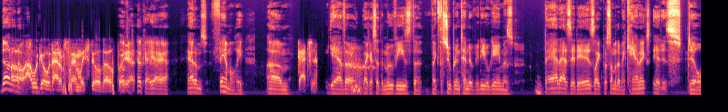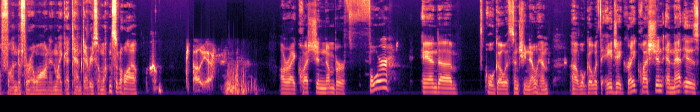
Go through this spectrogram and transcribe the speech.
no, oh, no. I would go with Addams family still, though. But okay, yeah, okay, yeah, yeah. Addams Family. Um, gotcha. yeah, the like I said, the movies, the like the Super Nintendo video game is bad as it is. Like with some of the mechanics, it is still fun to throw on and like attempt every so once in a while. Oh yeah. All right, question number four, and um, we'll go with since you know him, uh, we'll go with the AJ Gray question, and that is,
